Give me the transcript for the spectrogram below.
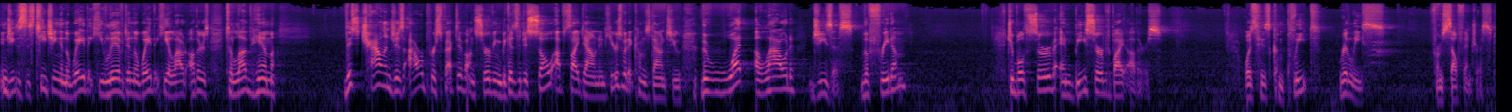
in Jesus' teaching, in the way that he lived, in the way that he allowed others to love him, this challenges our perspective on serving because it is so upside down. And here's what it comes down to the, what allowed Jesus the freedom to both serve and be served by others was his complete release from self interest.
